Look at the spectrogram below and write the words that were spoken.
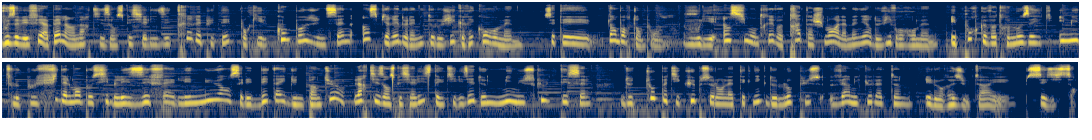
Vous avez fait appel à un artisan spécialisé très réputé pour qu'il compose une scène inspirée de la mythologie gréco-romaine. C'était important pour vous. Vous vouliez ainsi montrer votre attachement à la manière de vivre romaine. Et pour que votre mosaïque imite le plus fidèlement possible les effets, les nuances et les détails d'une peinture, l'artisan spécialiste a utilisé de minuscules tesselles, de tout petits cubes selon la technique de l'opus vermiculatum. Et le résultat est saisissant.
